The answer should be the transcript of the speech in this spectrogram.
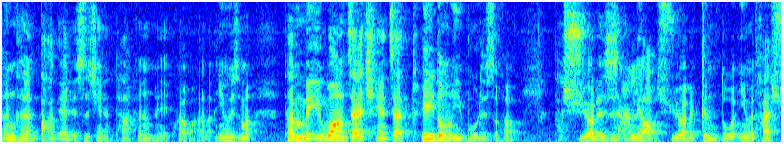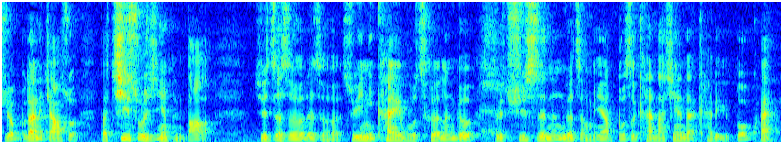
很可能大概率事件，它可能也快完了，因为什么？它每往在前再推动一步的时候。它需要的燃料需要的更多，因为它需要不断的加速，它基数已经很大了，所以这时候的时候，所以你看一部车能够这个趋势能够怎么样，不是看它现在开的有多快，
